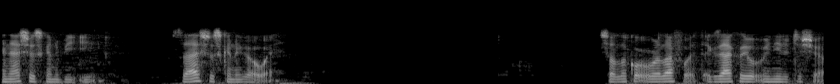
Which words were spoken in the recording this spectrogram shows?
And that's just going to be e. So that's just going to go away. So look what we're left with, exactly what we needed to show.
